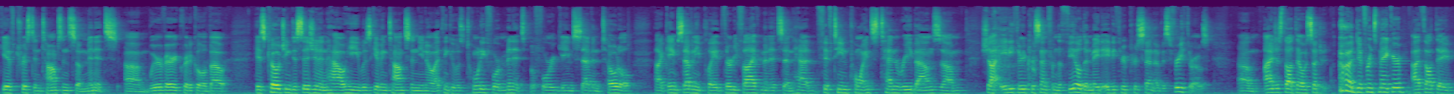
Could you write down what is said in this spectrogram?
give Tristan Thompson some minutes. Um, we were very critical about his coaching decision and how he was giving Thompson, you know, I think it was 24 minutes before game seven total. Uh, game seven, he played 35 minutes and had 15 points, 10 rebounds, um, shot 83% from the field, and made 83% of his free throws. Um, I just thought that was such a difference maker. I thought they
